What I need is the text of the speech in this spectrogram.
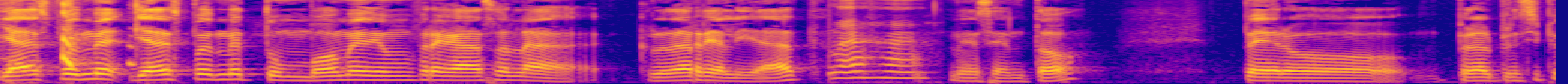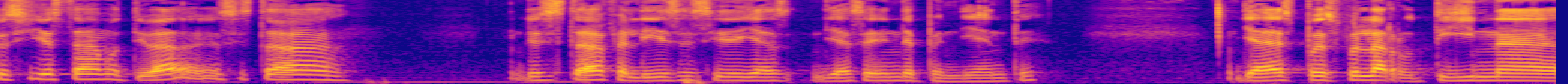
ya después me, ya después me tumbó, me dio un fregazo la cruda realidad. Ajá. Me sentó. Pero, pero al principio sí yo estaba motivado, yo sí estaba, yo sí estaba feliz así de ya, ya ser independiente. Ya después pues la rutina,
